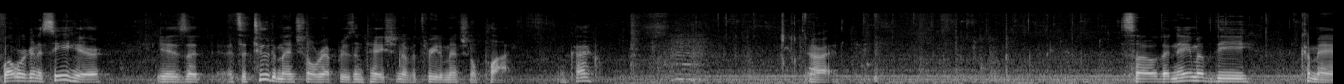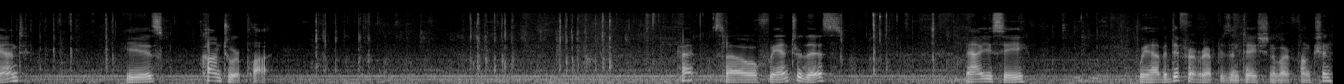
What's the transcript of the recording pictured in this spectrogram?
what we're going to see here is that it's a two-dimensional representation of a three-dimensional plot. Okay? All right. So the name of the command is contour plot. Okay, so if we enter this, now you see we have a different representation of our function.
